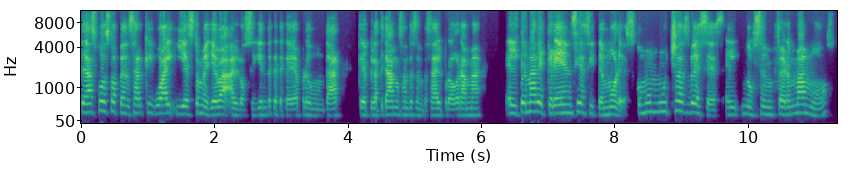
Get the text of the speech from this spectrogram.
te has puesto a pensar que igual, y esto me lleva a lo siguiente que te quería preguntar, que platicábamos antes de empezar el programa, el tema de creencias y temores, como muchas veces nos enfermamos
